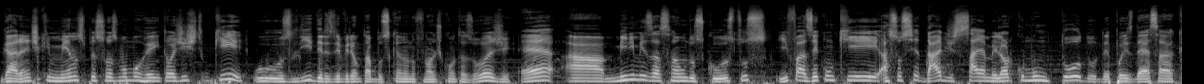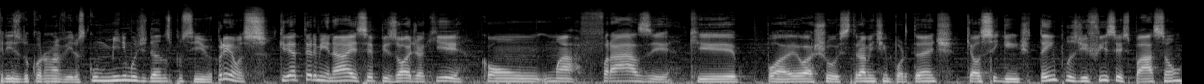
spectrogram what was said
garante que menos pessoas vão morrer. Então, a gente, o que os líderes deveriam estar buscando no final de contas hoje é a minimização dos custos e fazer com que a sociedade saia melhor como um todo depois dessa crise do coronavírus, com o mínimo de danos possível. Primos, queria terminar esse episódio aqui com uma frase que pô, eu acho extremamente importante, que é o seguinte: tempos difíceis passam,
